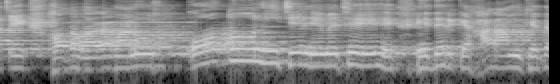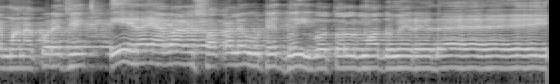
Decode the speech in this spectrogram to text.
আছে। হতভাগা মানুষ কত নিচে নেমেছে, এদেরকে হারাম খেতে মানা করেছে। এরাই আবার সকালে উঠে দুই বোতল মদ মেরে দেয়।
